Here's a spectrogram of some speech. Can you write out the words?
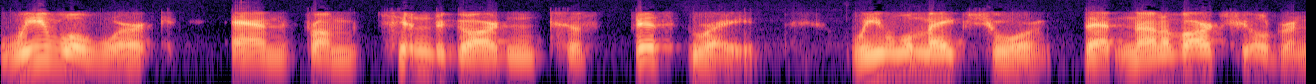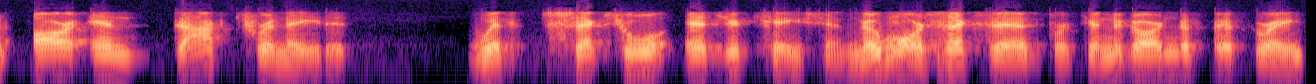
we will work, and from kindergarten to fifth grade, we will make sure that none of our children are indoctrinated with sexual education. No more sex ed for kindergarten to fifth grade.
